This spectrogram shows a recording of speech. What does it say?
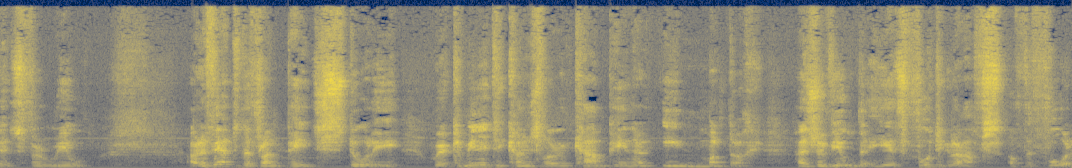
it's for real. I refer to the front page story where community councillor and campaigner Ian Murdoch has revealed that he has photographs of the four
